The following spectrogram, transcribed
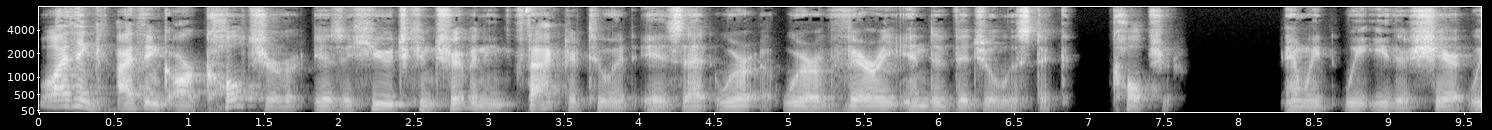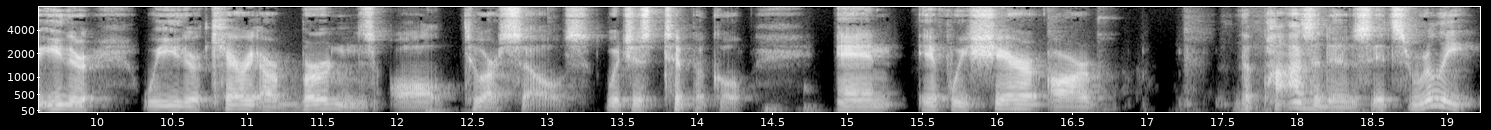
Well, I think I think our culture is a huge contributing factor to it. Is that we're we're a very individualistic culture, and we we either share we either we either carry our burdens all to ourselves, which is typical, and if we share our the positives, it's really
